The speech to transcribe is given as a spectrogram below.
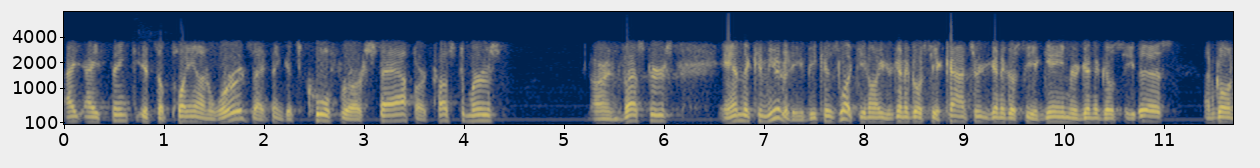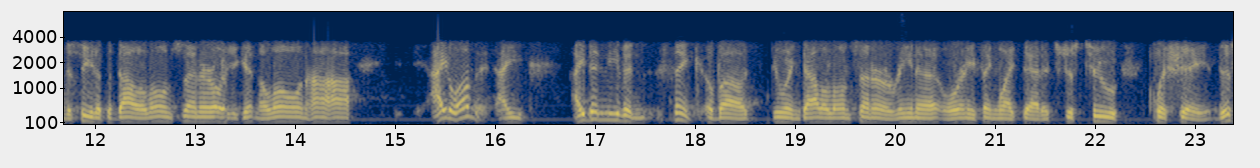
I, I think it's a play on words. I think it's cool for our staff, our customers, our investors, and the community. Because look, you know, you're going to go see a concert, you're going to go see a game, you're going to go see this. I'm going to see it at the Dollar Loan Center. Oh, you're getting a loan, ha ha. I love it. I I didn't even think about doing Dollar Loan Center Arena or anything like that. It's just too cliche. This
